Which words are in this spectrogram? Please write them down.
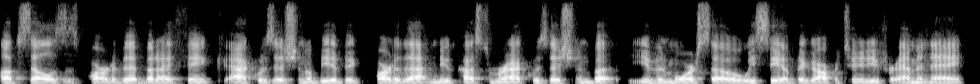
upsells as part of it, but I think acquisition will be a big part of that, new customer acquisition. But even more so, we see a big opportunity for M and A.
